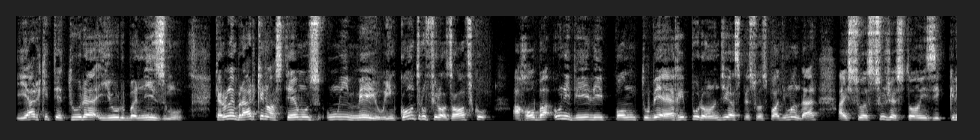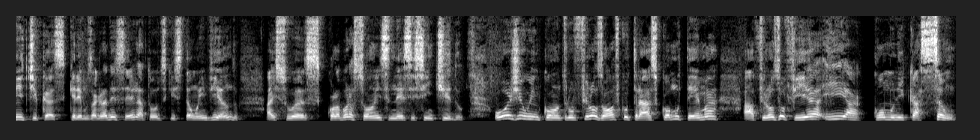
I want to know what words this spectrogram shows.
e Arquitetura e Urbanismo. Quero lembrar que nós temos um e-mail, encontro filosófico arroba univille.br, por onde as pessoas podem mandar as suas sugestões e críticas. Queremos agradecer a todos que estão enviando as suas colaborações nesse sentido. Hoje o encontro filosófico traz como tema a filosofia e a comunicação.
